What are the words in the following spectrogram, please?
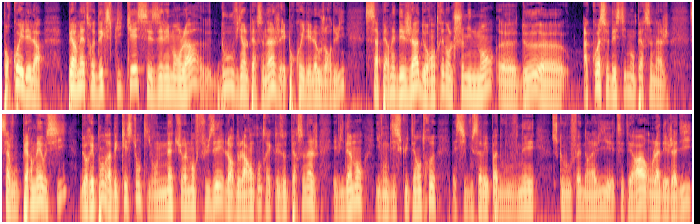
Pourquoi il est là? Permettre d'expliquer ces éléments-là, euh, d'où vient le personnage et pourquoi il est là aujourd'hui, ça permet déjà de rentrer dans le cheminement euh, de euh, à quoi se destine mon personnage. Ça vous permet aussi de répondre à des questions qui vont naturellement fuser lors de la rencontre avec les autres personnages. Évidemment, ils vont discuter entre eux. Mais si vous savez pas d'où vous venez, ce que vous faites dans la vie, etc., on l'a déjà dit,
